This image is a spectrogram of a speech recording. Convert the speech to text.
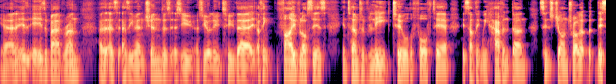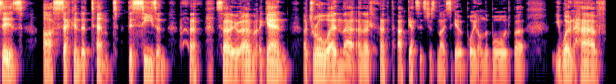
Yeah, and it is, it is a bad run, as as he mentioned, as as you as you allude to there. I think five losses in terms of League Two or the fourth tier is something we haven't done since John Trollope, but this is our second attempt this season. so um, again, a draw end that, and I, I guess it's just nice to get a point on the board, but you won't have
